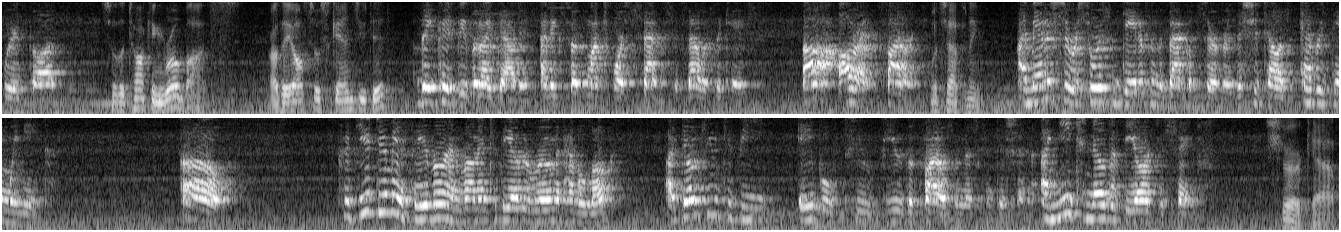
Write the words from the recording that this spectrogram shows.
Weird thought. So the talking robots, are they also scans you did? They could be, but I doubt it. I'd expect much more sense if that was the case. Ah, alright, silent. What's happening? I managed to restore some data from the backup server. This should tell us everything we need. Oh. Could you do me a favor and run into the other room and have a look? I don't seem to be able to view the files in this condition. I need to know that the Ark is safe. Sure, Kath.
